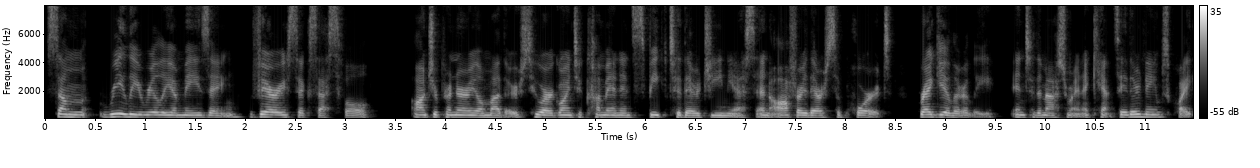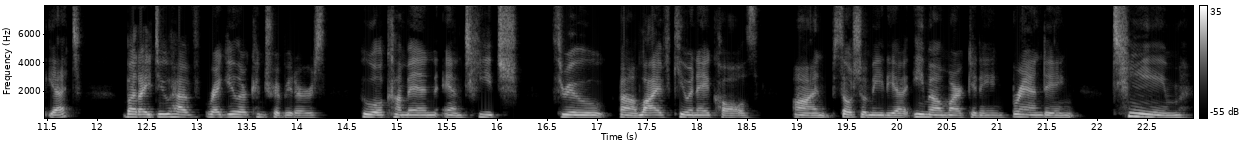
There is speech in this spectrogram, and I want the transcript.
some really, really amazing, very successful entrepreneurial mothers who are going to come in and speak to their genius and offer their support regularly into the mastermind. I can't say their names quite yet, but I do have regular contributors who will come in and teach through uh, live Q&A calls on social media, email marketing, branding, team,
